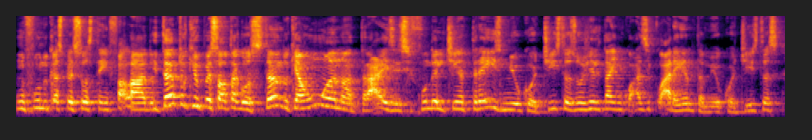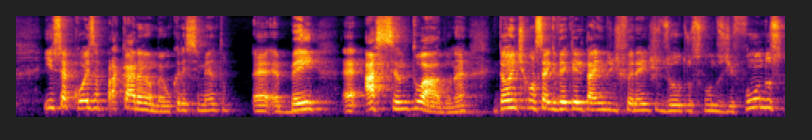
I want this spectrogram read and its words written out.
um fundo que as pessoas têm falado. E tanto que o pessoal está gostando que há um ano atrás esse fundo ele tinha 3 mil cotistas, hoje ele está em quase 40 mil cotistas. Isso é coisa pra caramba, é um crescimento é, é bem é, acentuado, né? Então a gente consegue ver que ele está indo diferente dos outros fundos de fundos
